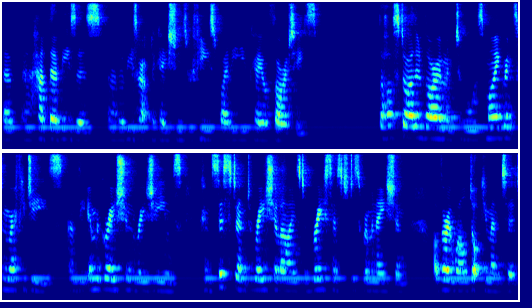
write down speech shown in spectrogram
have uh, had their visas, uh, their visa applications refused by the UK authorities. The hostile environment towards migrants and refugees and the immigration regime's consistent racialised and racist discrimination are very well documented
